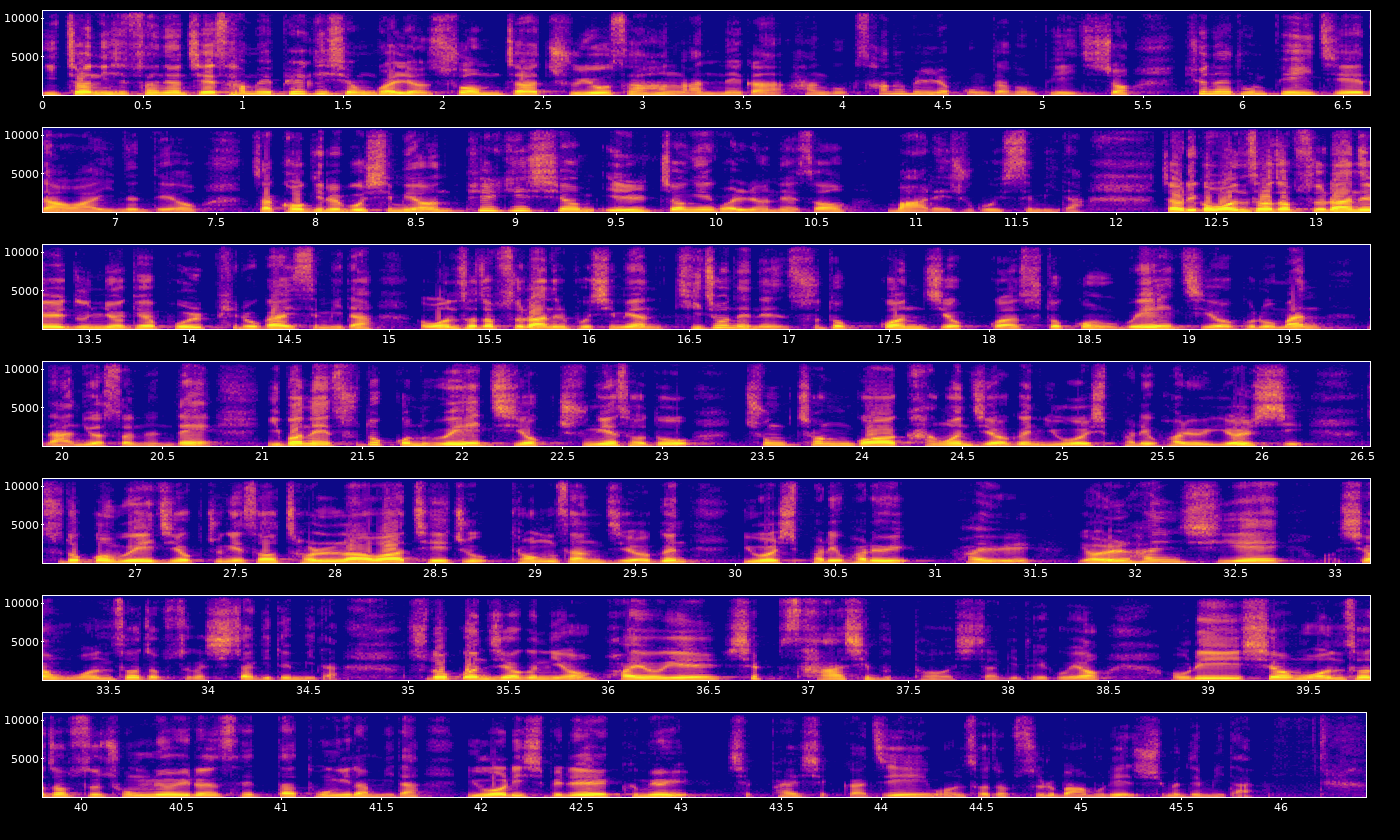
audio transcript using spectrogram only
2024년 제3회 필기시험 관련 수험자 주요 사항 안내가 한국산업인력공단 홈페이지죠. 큐넷 홈페이지에 나와 있는데요. 자, 거기를 보시면 필기시험 일정에 관련해서 말해주고 있습니다. 자, 우리가 원서 접수란을 눈여겨볼 필요가 있습니다. 원서 접수란을 보시면 기존에는 수도권 지역과 수도권 외 지역으로만 나뉘었었는데 이번에 수도권 외 지역 중에서도 충청과 강원 지역은 6월 18일 화요일 10시, 수도권 외 지역 중에서 전라와 제주, 경상 지역은 6월 18일 화요일 화요일 11시에 시험 원서 접수가 시작이 됩니다. 수도권 지역은요, 화요일 14시부터 시작이 되고요. 우리 시험 원서 접수 종료일은 셋 다 동일합니다. 6월 21일 금요일 18시까지 원서 접수를 마무리해 주시면 됩니다.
